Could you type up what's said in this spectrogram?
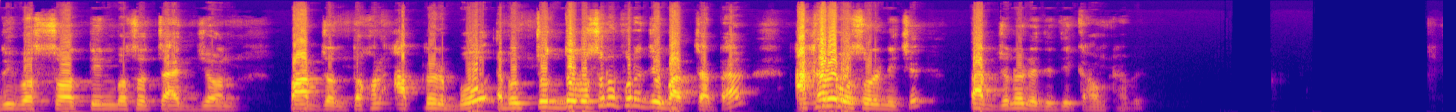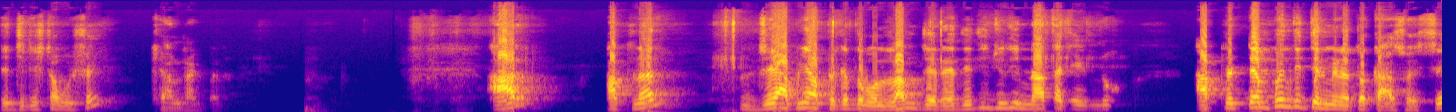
দুই বছর, তিন বছর চারজন পাঁচজন তখন আপনার বউ এবং চোদ্দ বছর উপরে যে বাচ্চাটা আঠারো বছরের নিচে, তার জন্য রেদিতি কাউন্ট হবে। এই জিনিসটা অবশ্যই খেয়াল রাখবেন। আর আপনার যে আমি আপনাকে তো বললাম যে রেদিতি যদি না থাকে আপনার টেম্পোন ডিটারমিনে তো কাজ হয়েছে।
